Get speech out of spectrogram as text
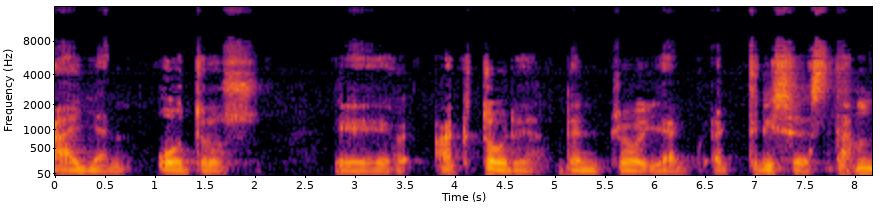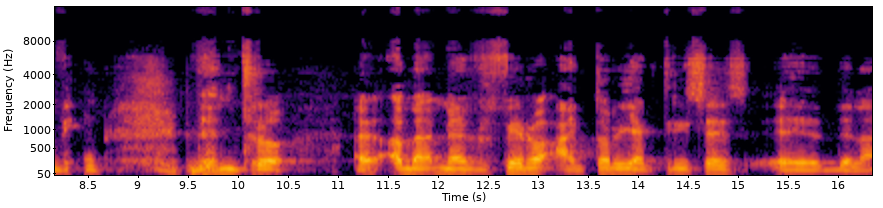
hayan otros eh, actores dentro y actrices también dentro me, refiero a actores y actrices de, la,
